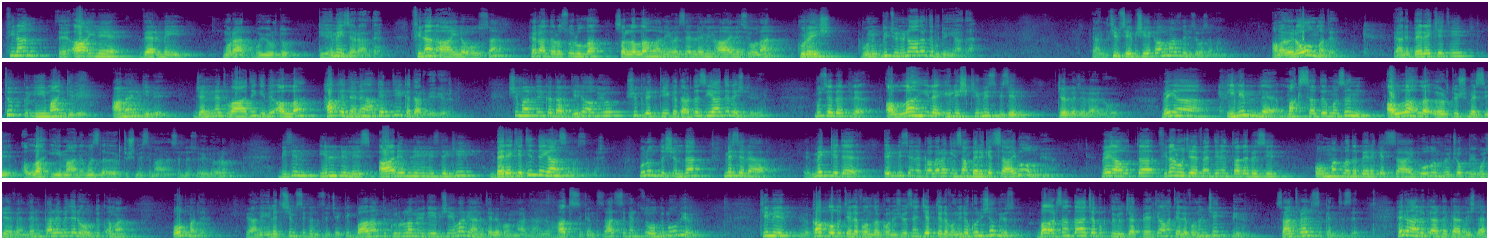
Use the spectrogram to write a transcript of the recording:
filan e, aileye vermeyi murat buyurdu diyemeyiz herhalde. Filan aile olsa herhalde Resulullah sallallahu aleyhi ve sellemin ailesi olan Kureyş bunun bütününü alırdı bu dünyada. Yani kimseye bir şey kalmazdı bize o zaman. Ama öyle olmadı. Yani bereketi tıpkı iman gibi, amel gibi, cennet vaadi gibi Allah hak edene hak ettiği kadar veriyor. Şımardığı kadar geri alıyor, şükrettiği kadar da ziyadeleştiriyor. Bu sebeple Allah ile ilişkimiz bizim Celle Celaluhu veya ilimle maksadımızın Allah'la örtüşmesi, Allah imanımızla örtüşmesi manasında söylüyorum. Bizim ilmimiz, alimliğimizdeki bereketin de yansımasıdır. Bunun dışında mesela e, Mekke'de 50 sene kalarak insan bereket sahibi olmuyor. Veyahut da filan hoca efendinin talebesi olmakla da bereket sahibi olunmuyor. Çok büyük hoca efendilerin talebeleri olduk ama olmadı. Yani iletişim sıkıntısı çektik. Bağlantı kurulamıyor diye bir şey var yani telefonlarda. Hat sıkıntısı. Hat sıkıntısı oldu mu oluyor. Kimi kablolu telefonla konuşuyor, sen cep telefonuyla konuşamıyorsun. Bağırsan daha çabuk duyulacak belki ama telefonun çekmiyor. Santral sıkıntısı. Her halükarda kardeşler,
